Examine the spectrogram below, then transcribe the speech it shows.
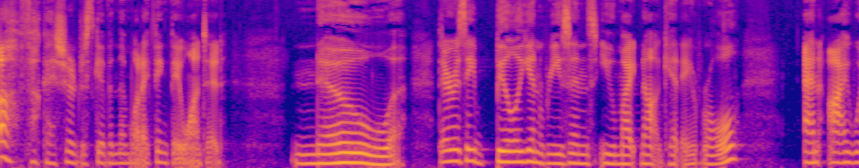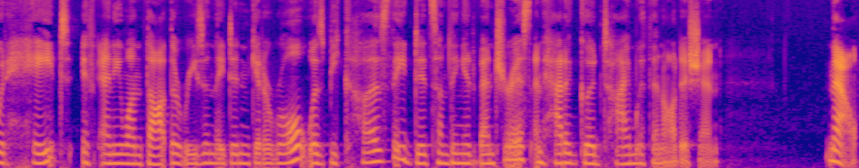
oh, fuck, I should have just given them what I think they wanted. No, there is a billion reasons you might not get a role. And I would hate if anyone thought the reason they didn't get a role was because they did something adventurous and had a good time with an audition. Now,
